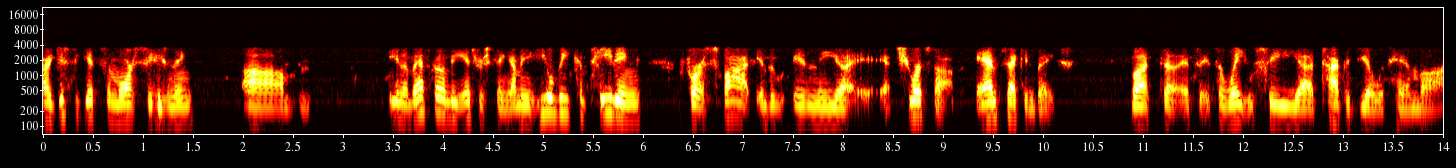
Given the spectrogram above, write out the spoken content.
uh, just to get some more seasoning. Um, you know, that's going to be interesting. I mean, he'll be competing for a spot in the in the uh, at shortstop and second base, but uh, it's it's a wait and see uh, type of deal with him. Uh,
